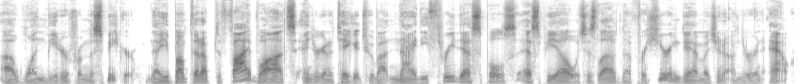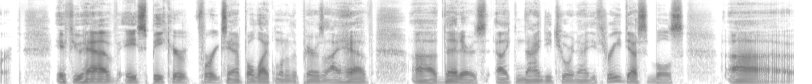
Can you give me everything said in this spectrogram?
uh, one meter from the speaker. Now you bump that up to five watts, and you're going to take it to about 93 decibels SPL, which is loud enough for hearing damage in under an hour. If you have a speaker, for example, like one of the pairs I have, uh, that is like 92 or 93 decibels. Uh,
